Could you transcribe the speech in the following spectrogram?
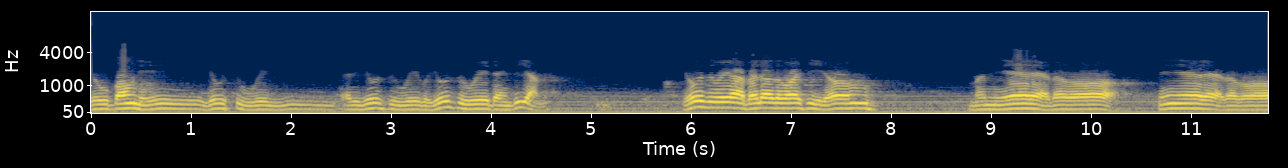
ရုပ်ပေါင်းနေရုပ်စုဝေးကြီးအဲဒီရုပ်စုဝေးကိုရုပ်စုဝေးတိုင်းသိရမယ်ရုပ်စုဝေးကဘယ်လိုသဘောရှိတော့ မမြဲတဲ့သဘောဆင်းရဲတဲ့သဘော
